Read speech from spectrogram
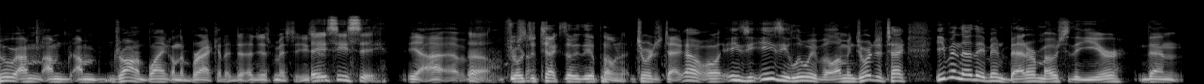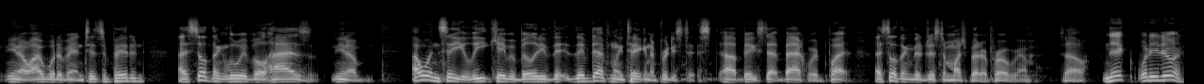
Who I'm I'm I'm drawing a blank on the bracket. I, just missed it. You said, ACC. yeah. I, I, Oh. Georgia Tech's the, the opponent. Georgia Tech. Oh well, easy, easy Louisville. I mean, Georgia Tech. Even though they've been better most of the year than you know I would have anticipated, I still think Louisville has you know I wouldn't say elite capability. They, they've definitely taken a pretty st- uh, big step backward, but I still think they're just a much better program. So Nick, what are you doing?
